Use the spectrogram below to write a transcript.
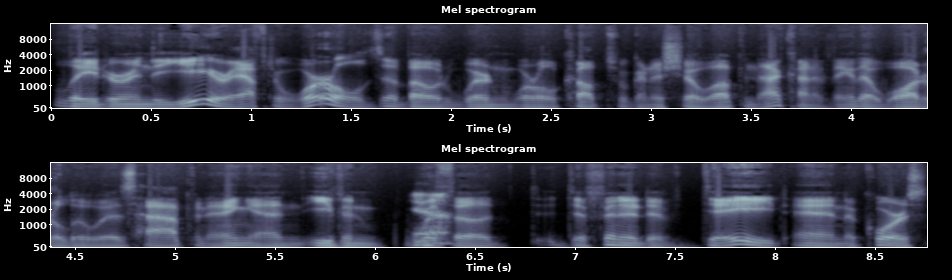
later in the year after Worlds about when World Cups were going to show up and that kind of thing. That Waterloo is happening, and even yeah. with a definitive date, and of course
